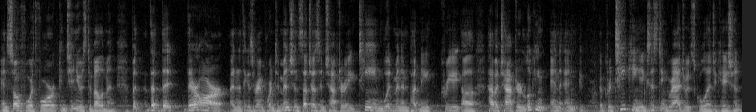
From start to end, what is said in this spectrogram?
and so forth for continuous development. But the, the, there are, and I think it's very important to mention, such as in chapter 18, Woodman and Putney create uh, have a chapter looking and, and critiquing existing graduate school education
